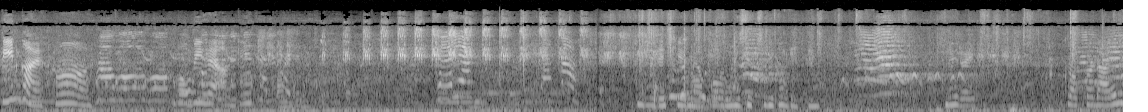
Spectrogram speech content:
तीन का है? हाँ। वो भी है आगे। ये देखिए, मैं आपको और नज़दीक दिखा देती हूँ। ये रही क्रोकोडाइल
